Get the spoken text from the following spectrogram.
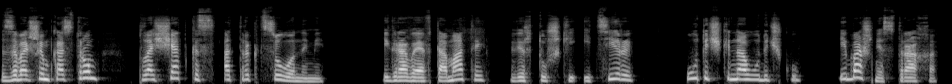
За большим костром — площадка с аттракционами, игровые автоматы, вертушки и тиры, уточки на удочку и башня страха,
